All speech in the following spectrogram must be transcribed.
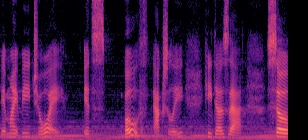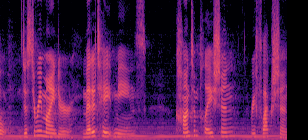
it might be joy. It's both, actually. He does that. So, just a reminder meditate means contemplation, reflection,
